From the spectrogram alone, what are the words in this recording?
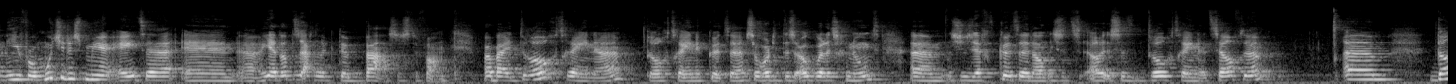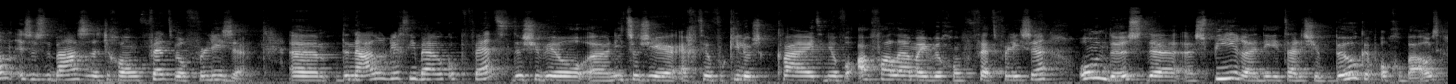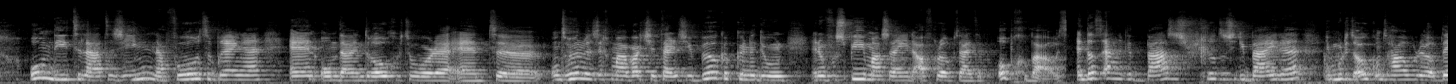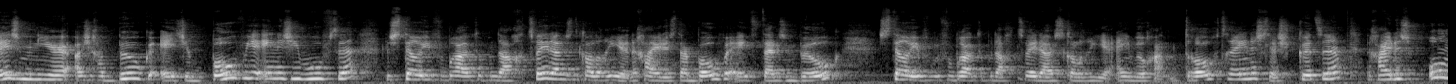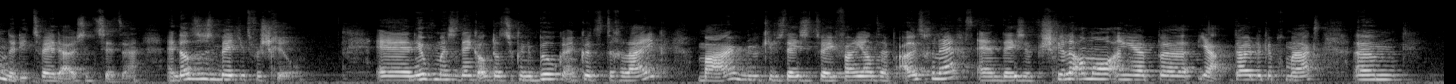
Um, hiervoor moet je dus meer eten en uh, ja, dat is eigenlijk de basis ervan. Maar bij droog trainen, droog kutten, zo wordt het dus ook wel eens genoemd. Um, als je zegt kutten, dan is het, is het droog trainen hetzelfde. Um, dan is dus de basis dat je gewoon vet wil verliezen. Um, de nadruk ligt hierbij ook op vet. Dus je wil uh, niet zozeer echt heel veel kilo's kwijt en heel veel afvallen. Maar je wil gewoon vet verliezen. Om dus de uh, spieren die je tijdens je bulk hebt opgebouwd om die te laten zien, naar voren te brengen en om daarin droger te worden en te onthullen zeg maar wat je tijdens je bulk hebt kunnen doen en hoeveel spiermassa je in de afgelopen tijd hebt opgebouwd. En dat is eigenlijk het basisverschil tussen die beide. Je moet het ook onthouden op deze manier, als je gaat bulken eet je boven je energiebehoeften. Dus stel je verbruikt op een dag 2000 calorieën, dan ga je dus daarboven eten tijdens een bulk. Stel je verbruikt op een dag 2000 calorieën en je wil gaan droog trainen slash kutten. Dan ga je dus onder die 2000 zitten. En dat is dus een beetje het verschil. En heel veel mensen denken ook dat ze kunnen bulken en kutten tegelijk. Maar nu ik je dus deze twee varianten heb uitgelegd en deze verschillen allemaal aan je heb, uh, ja, duidelijk heb gemaakt. Um,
